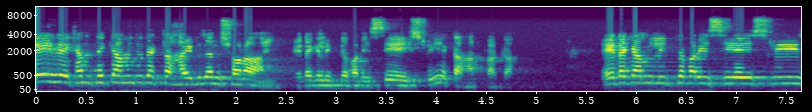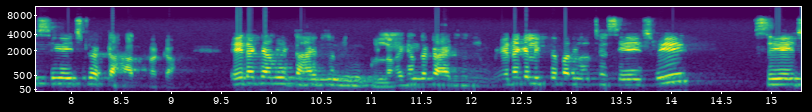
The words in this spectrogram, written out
এই যে এখান থেকে আমি যদি একটা হাইড্রোজেন সরাই, এটাকে লিখতে পারি সিএইচ থ্রি একটা হাত ফাঁকা। এটাকে আমি লিখতে পারি সিএইচ থ্রি সিএইচ টু একটা হাত ফাঁকা। এটাকে আমি একটা হাইড্রোজেন রিমুভ করলাম, এখান থেকে হাইড্রোজেন রিমুভ এটাকে লিখতে পারি হচ্ছে CH three CH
